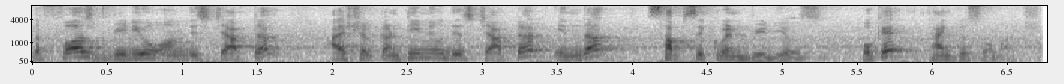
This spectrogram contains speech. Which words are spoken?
the first video on this chapter. I shall continue this chapter in the subsequent videos. Okay, thank you so much.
